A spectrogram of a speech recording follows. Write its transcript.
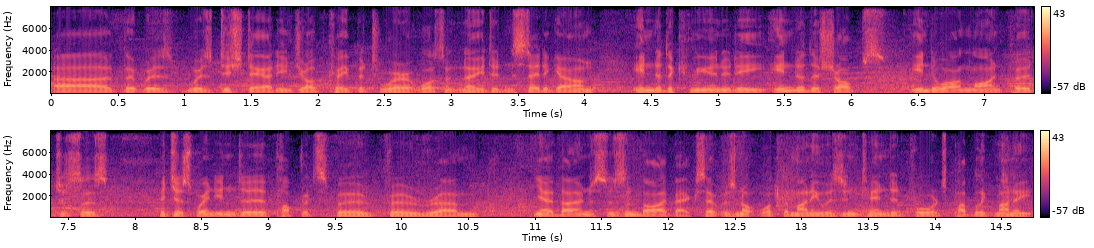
Uh, that was, was dished out in JobKeeper to where it wasn't needed. Instead of going into the community, into the shops, into online purchases, it just went into pockets for, for um, you know, bonuses and buybacks. That was not what the money was intended for. It's public money.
